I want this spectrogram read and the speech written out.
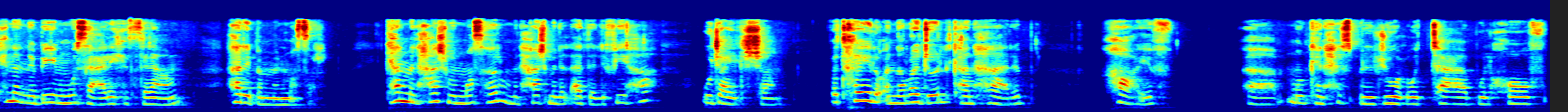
كان النبي موسى عليه السلام هربا من مصر. كان منحاش من مصر ومنحاش من الأذى اللي فيها وجاي للشام. فتخيلوا أن الرجل كان هارب خايف آه، ممكن يحس بالجوع والتعب والخوف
